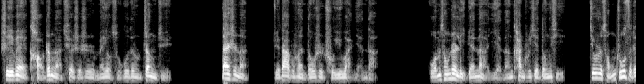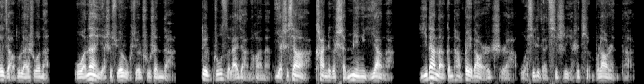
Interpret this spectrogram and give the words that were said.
是因为考证啊确实是没有足够的这种证据，但是呢，绝大部分都是处于晚年的。我们从这里边呢也能看出一些东西。就是从朱子这个角度来说呢，我呢也是学儒学出身的，对朱子来讲的话呢，也是像啊看这个神明一样啊，一旦呢跟他背道而驰啊，我心里的其实也是挺不落忍的。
